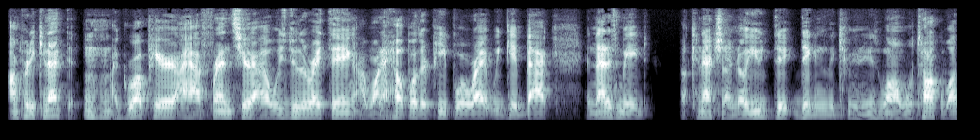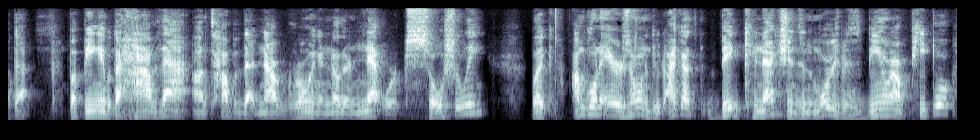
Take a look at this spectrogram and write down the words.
I'm pretty connected. Mhm. I grew up here. I have friends here. I always do the right thing. I want to help other people, right? We give back. And that has made a connection. I know you dig, dig into the community as well, and we'll talk about that. But being able to have that on top of that, now growing another network socially, like I'm going to Arizona, dude. I got big connections in the mortgage business, being around people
